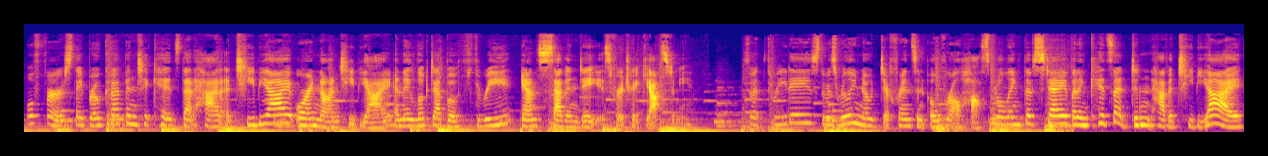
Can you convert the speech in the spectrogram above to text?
Well, first, they broke it up into kids that had a TBI or a non TBI, and they looked at both three and seven days for tracheostomy. So, at three days, there was really no difference in overall hospital length of stay, but in kids that didn't have a TBI,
